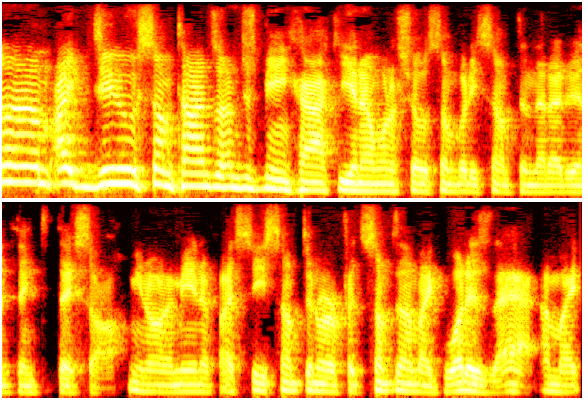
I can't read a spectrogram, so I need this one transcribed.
Um, I do sometimes. I'm just being cocky and I want to show somebody something that I didn't think that they saw. You know what I mean? If I see something or if it's something I'm like, what is that? I might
